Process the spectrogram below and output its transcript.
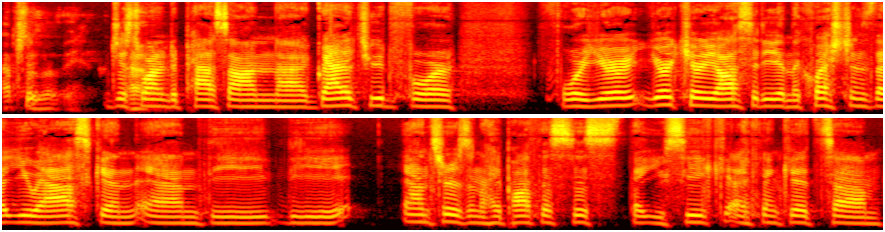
absolutely. Just uh, wanted to pass on uh, gratitude for for your your curiosity and the questions that you ask, and and the the answers and hypothesis that you seek. I think it, um,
